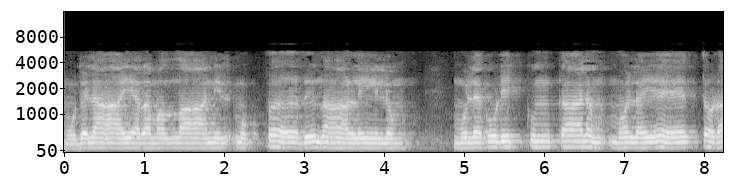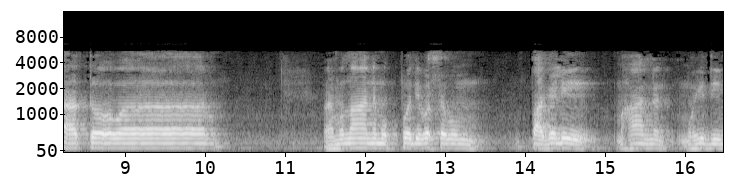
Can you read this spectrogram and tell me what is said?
മുതലായ റമദാനിൽ മുപ്പത് നാളിലും മുല കുടിക്കും കാലം മുലയെ തൊടാത്തോവർ. റമദാന് മുപ്പത് ദിവസവും പകൽ മഹാൻ മൊഹീദ്ദീൻ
